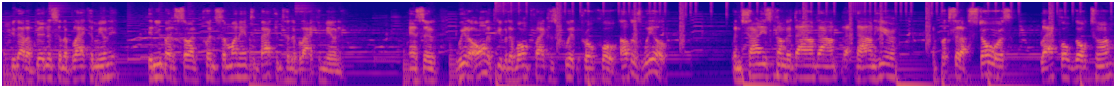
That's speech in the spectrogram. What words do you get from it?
If you got a business in the black community, then you better start putting some money into back into the black community. And so we're the only people that won't practice quid pro quo. Others will. When Chinese come to down down down here and put set up stores, black folk go to them.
